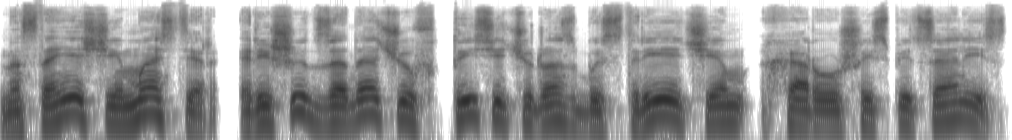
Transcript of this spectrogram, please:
Настоящий мастер решит задачу в тысячу раз быстрее, чем хороший специалист.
